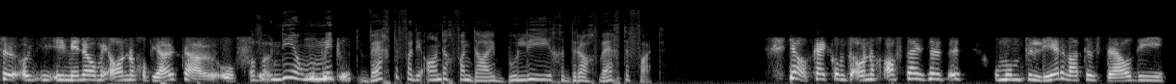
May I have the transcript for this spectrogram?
so jy meen nou om die aandag op jou te hou of of nee om net weg te vat die aandag van daai boelie gedrag weg te vat. Ja, kyk kom se aandag af, dit is om om te leer wat is wel die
